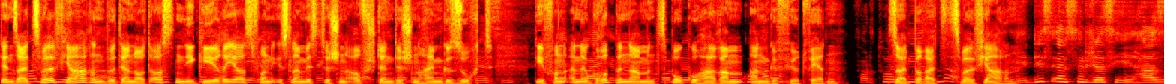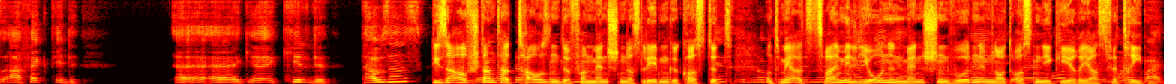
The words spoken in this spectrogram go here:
Denn seit zwölf Jahren wird der Nordosten Nigerias von islamistischen Aufständischen heimgesucht, die von einer Gruppe namens Boko Haram angeführt werden seit bereits zwölf Jahren. Dieser Aufstand hat Tausende von Menschen das Leben gekostet und mehr als zwei Millionen Menschen wurden im Nordosten Nigerias vertrieben.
